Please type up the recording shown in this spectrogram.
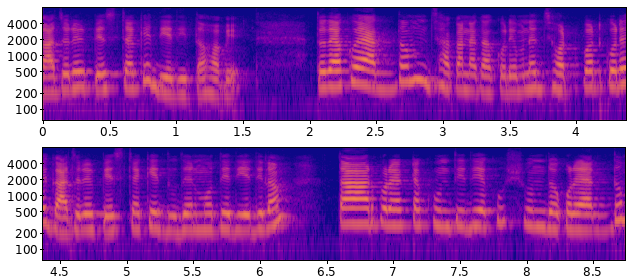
গাজরের পেস্টটাকে দিয়ে দিতে হবে। তো দেখো একদম ঝাঁকানাকা করে মানে ঝটপট করে গাজরের পেস্টটাকে দুধের মধ্যে দিয়ে দিলাম। তারপরে একটা খুন্তি দিয়ে খুব সুন্দর করে একদম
